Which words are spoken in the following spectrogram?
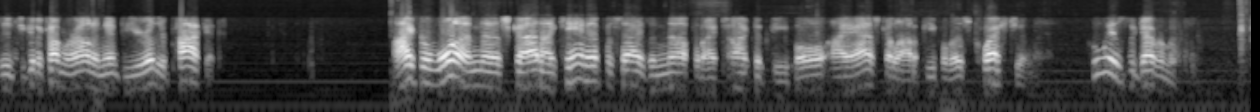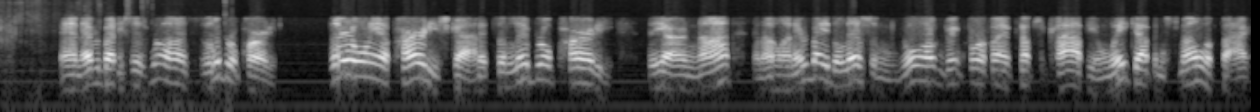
Then she's going to come around and empty your other pocket. I, for one, uh, Scott, I can't emphasize enough when I talk to people. I ask a lot of people this question: Who is the government? And everybody says, well, it's the Liberal Party. They're only a party, Scott. It's a Liberal Party. They are not, and I want everybody to listen, go out and drink four or five cups of coffee and wake up and smell the fact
